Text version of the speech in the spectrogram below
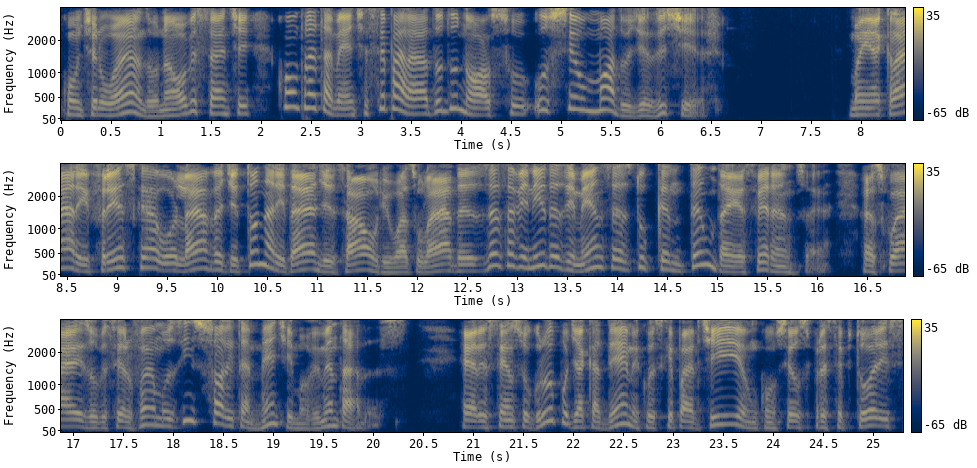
continuando, não obstante, completamente separado do nosso, o seu modo de existir. Manhã clara e fresca orlava de tonalidades áureo-azuladas as avenidas imensas do Cantão da Esperança, as quais observamos insolitamente movimentadas. Era extenso grupo de acadêmicos que partiam, com seus preceptores,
